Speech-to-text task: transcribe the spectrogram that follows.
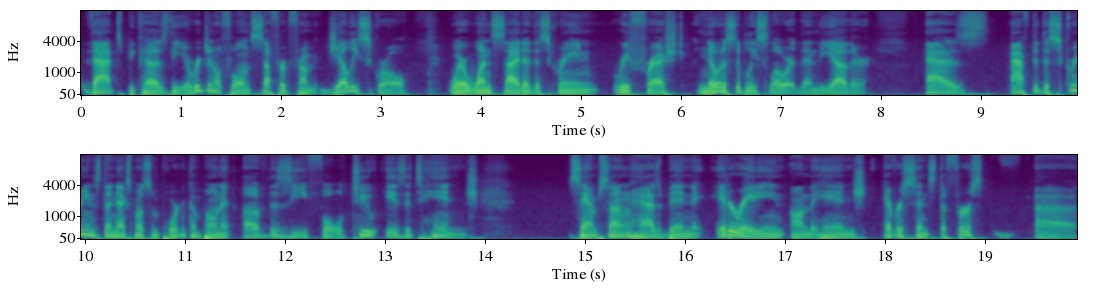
That's because the original phone suffered from jelly scroll, where one side of the screen refreshed noticeably slower than the other. As after the screens, the next most important component of the Z Fold 2 is its hinge. Samsung has been iterating on the hinge ever since the first uh,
